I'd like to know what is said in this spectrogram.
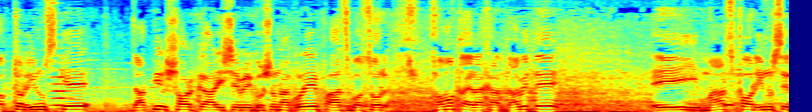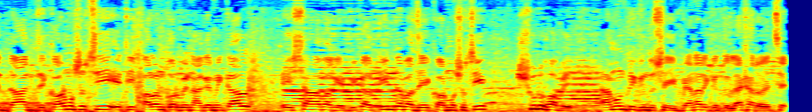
ডক্টর ইউনুসকে জাতীয় সরকার হিসেবে ঘোষণা করে পাঁচ বছর ক্ষমতায় রাখার দাবিতে এই মার্চ ফর ইউনুসের ডাক যে কর্মসূচি, এটি পালন করবেন আগামীকাল এই শাহবাগে। বিকাল তিনটা বাজে এই কর্মসূচি শুরু হবে। এমনটি কিন্তু সেই ব্যানারে কিন্তু লেখা রয়েছে।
